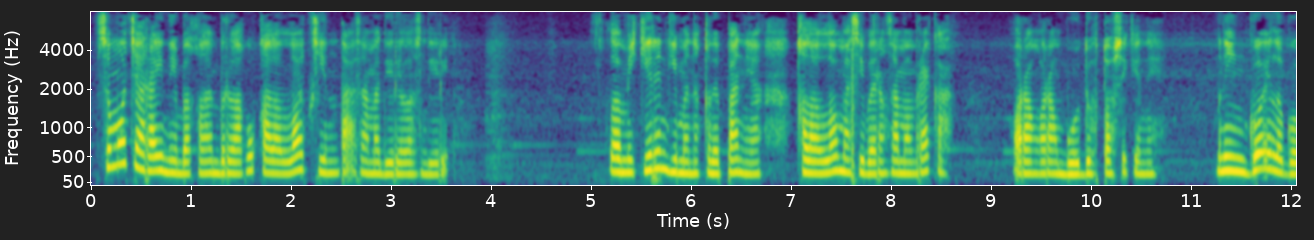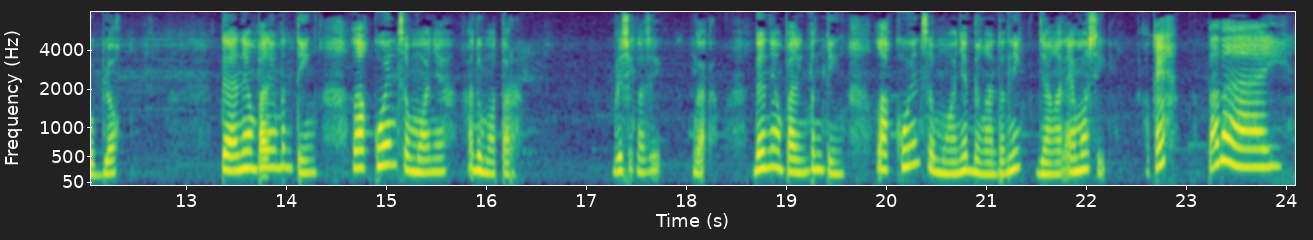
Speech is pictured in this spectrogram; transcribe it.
Semua cara ini bakalan berlaku kalau lo cinta sama diri lo sendiri. Lo mikirin gimana ke depannya kalau lo masih bareng sama mereka. Orang-orang bodoh tosik ini. Meninggoy lo goblok. Dan yang paling penting, lakuin semuanya. Aduh motor. Berisik gak sih? Enggak. Dan yang paling penting, lakuin semuanya dengan teknik, jangan emosi. Oke? Okay? Bye-bye.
